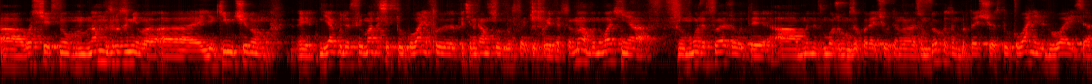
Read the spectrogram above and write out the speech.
Ваш честь, ну нам не зрозуміло, яким чином, е, як буде сприйматися спілкування з працівниками Служби безпеки України. Сторона обвинувачення ну, може стверджувати, а ми не зможемо заперечувати належним доказом про те, що спілкування відбувається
